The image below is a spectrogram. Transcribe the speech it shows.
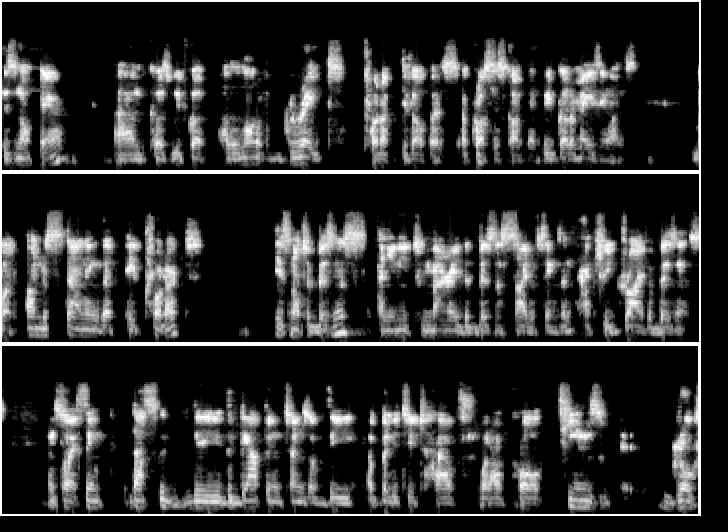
is not there um, because we've got a lot of great product developers across this continent. We've got amazing ones. But understanding that a product is not a business and you need to marry the business side of things and actually drive a business. And so I think that's the, the, gap in terms of the ability to have what I call teams, growth,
